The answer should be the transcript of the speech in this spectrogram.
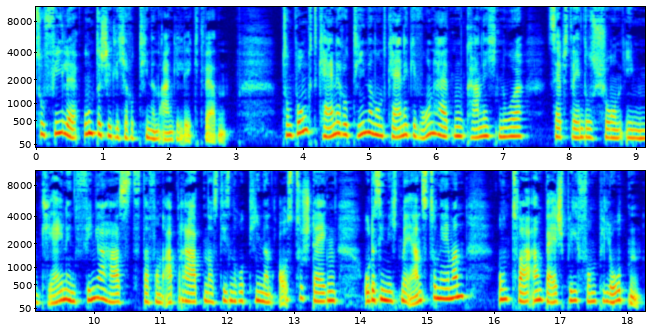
zu viele unterschiedliche Routinen angelegt werden. Zum Punkt keine Routinen und keine Gewohnheiten kann ich nur selbst wenn du es schon im kleinen Finger hast, davon abraten, aus diesen Routinen auszusteigen oder sie nicht mehr ernst zu nehmen. Und zwar am Beispiel vom Piloten.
